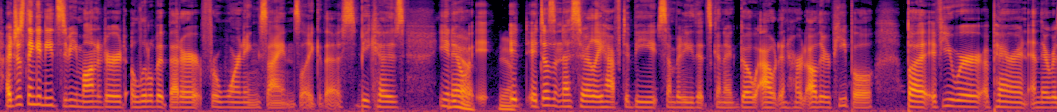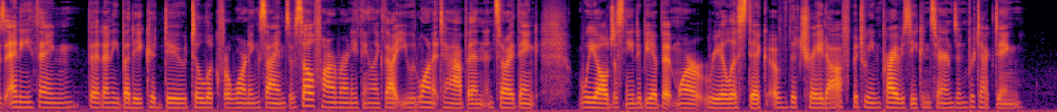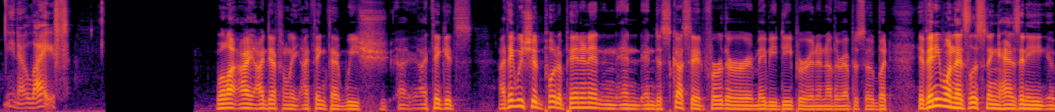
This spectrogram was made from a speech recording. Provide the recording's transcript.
I just think it needs to be monitored a little bit better for warning signs like this because, you know, Yeah, it, yeah. it, it doesn't necessarily have to be somebody that's going to go out and hurt other people. But if you were a parent and there was anything that anybody could do to look for warning signs of self harm or anything like that, you would want it to happen. And so I think we all just need to be a bit more realistic of the trade off between privacy concerns and protecting you know, life. Well, I, I definitely I think that we sh- I, I think it's I think we should put a pin in it and, and, and discuss it further, maybe deeper in another episode. But if anyone that's listening has any uh,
